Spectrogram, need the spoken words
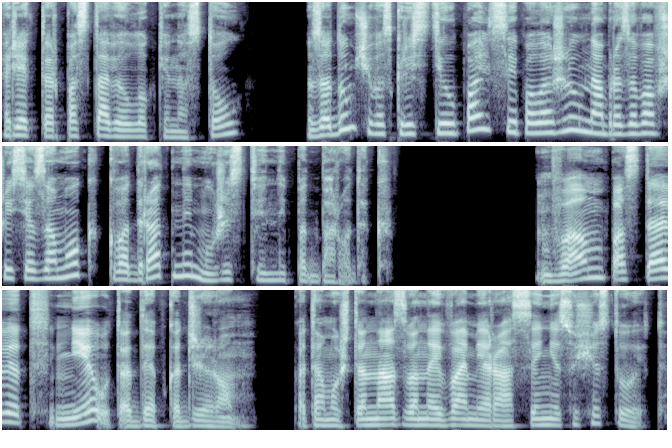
Ректор поставил локти на стол, задумчиво скрестил пальцы и положил на образовавшийся замок квадратный мужественный подбородок. «Вам поставят неут, адепка Джером, потому что названной вами расы не существует».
